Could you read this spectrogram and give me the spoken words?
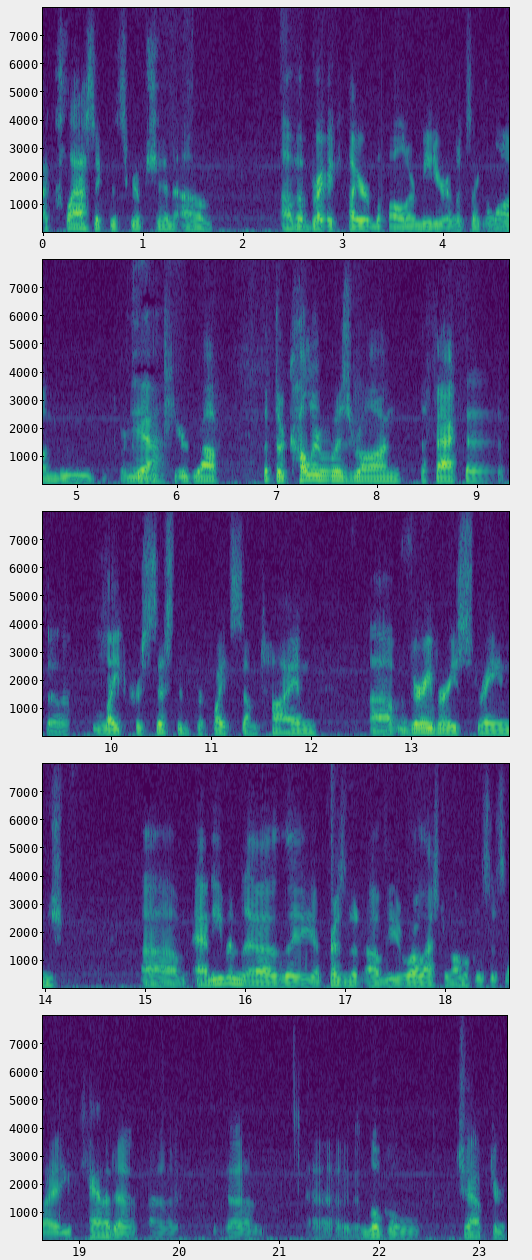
a classic description of of a bright fireball or meteor. It looks like a long blue or Yeah. teardrop, but the color was wrong. The fact that the light persisted for quite some time, uh, very very strange. Um, and even uh, the president of the Royal Astronomical Society of Canada uh, uh, uh, local chapter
